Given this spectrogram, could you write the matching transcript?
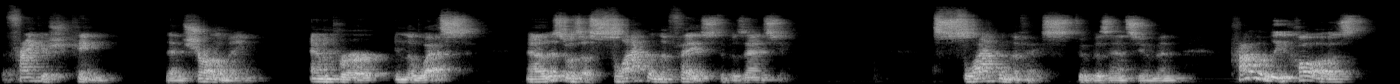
the Frankish king, then Charlemagne, emperor in the West. Now, this was a slap in the face to Byzantium. A slap in the face to Byzantium, and probably caused,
